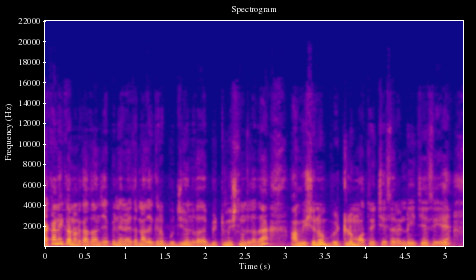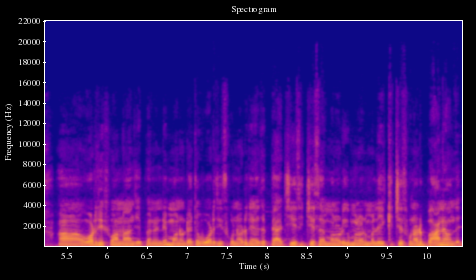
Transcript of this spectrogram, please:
మెకానిక్ అన్నాడు కదా అని చెప్పి నేనైతే నా దగ్గర బుజ్జి ఉంది కదా బిట్ మిషన్ ఉంది కదా ఆ మిషన్ బిట్లు మొత్తం ఇచ్చేసారండి. ఇచ్చేసి ఓడ తీసుకున్నా అని చెప్పానండి. మనోడైతే ఓడ తీసుకున్నాడు. నేనైతే ప్యాచ్ చేసి ఇచ్చేసాను మనోడికి. మనోడు మళ్ళీ ఎక్కిచ్చేసుకున్నాడు. బాగానే ఉంది.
